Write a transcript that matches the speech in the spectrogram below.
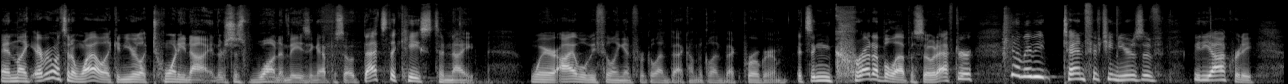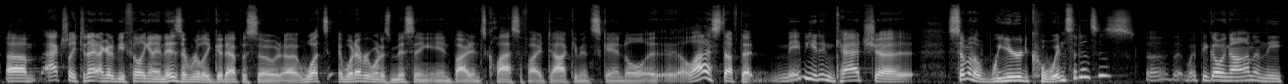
And like every once in a while, like in year like 29, there's just one amazing episode. That's the case tonight where I will be filling in for Glenn Beck on the Glenn Beck program. It's an incredible episode after, you know, maybe 10, 15 years of mediocrity. Um, actually, tonight I'm going to be filling in, it is a really good episode. Uh, what's what everyone is missing in Biden's classified documents scandal? A, a lot of stuff that maybe you didn't catch. Uh, some of the weird coincidences uh, that might be going on in the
